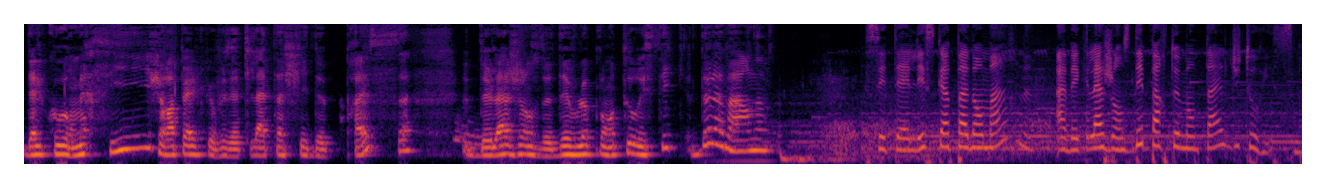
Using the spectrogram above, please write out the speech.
Delcourt, merci. Je rappelle que vous êtes l'attachée de presse de l'Agence de développement touristique de la Marne. C'était l'Escapade en Marne avec l'Agence départementale du tourisme.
